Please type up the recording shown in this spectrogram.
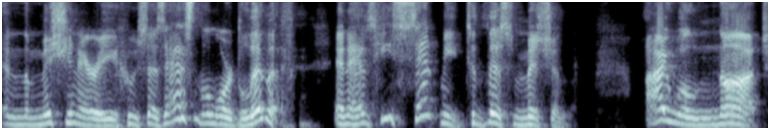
and the missionary who says, As the Lord liveth, and as he sent me to this mission, I will not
